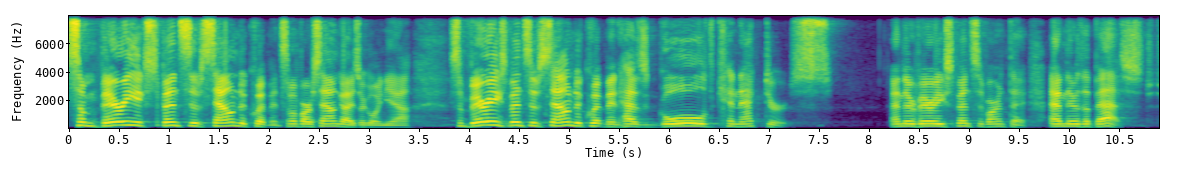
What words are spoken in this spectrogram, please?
Some very expensive sound equipment, some of our sound guys are going, yeah. Some very expensive sound equipment has gold connectors. And they're very expensive, aren't they? And they're the best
